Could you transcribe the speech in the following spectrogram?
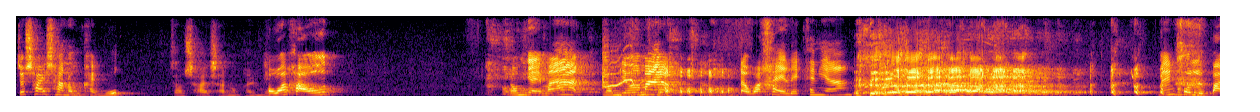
เจ้าชายชานมไข่มุก เจ้าชายชานมไข่มุก เพราะว่าเขานมใหญ่มาก นมเยอะมาก แต่ว่าไข่เล็กแค่เนี้ยแม่งคนหรือปลา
